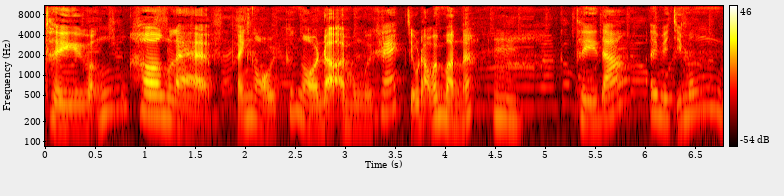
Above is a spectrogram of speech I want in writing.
thì vẫn hơn là phải ngồi cứ ngồi đợi một người khác chủ động với mình á. Ừ, thì đó em chỉ muốn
